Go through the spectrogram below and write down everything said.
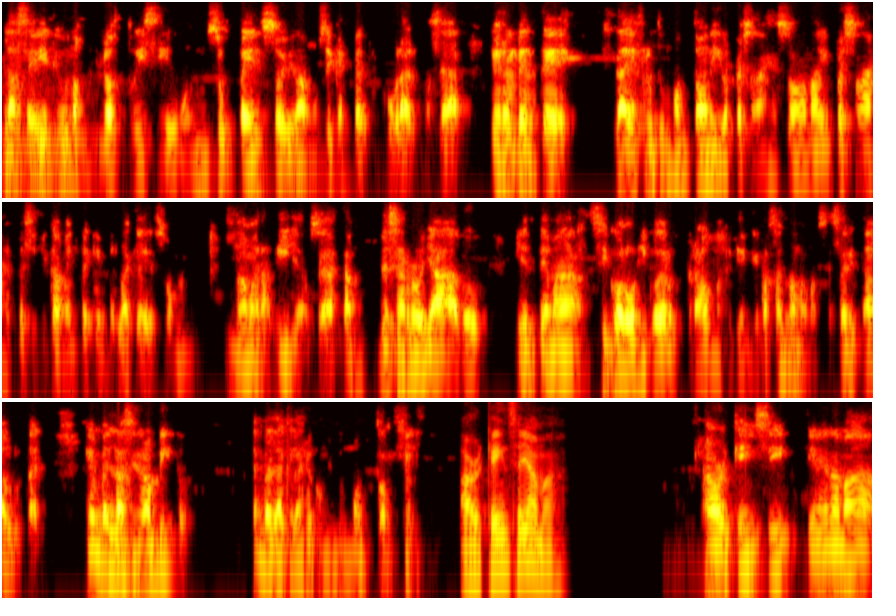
la serie tiene unos plot twists y un suspenso y una música espectacular. O sea, yo realmente la disfruto un montón y los personajes son, hay un personaje específicamente que en verdad que son una maravilla, o sea, están desarrollados, y el tema psicológico de los traumas que tienen que pasar, no, no, no, esa serie está brutal. Que en verdad, si no lo han visto, en verdad que les recomiendo un montón. ¿Arcane se llama? Arcane, sí. Tiene nada más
